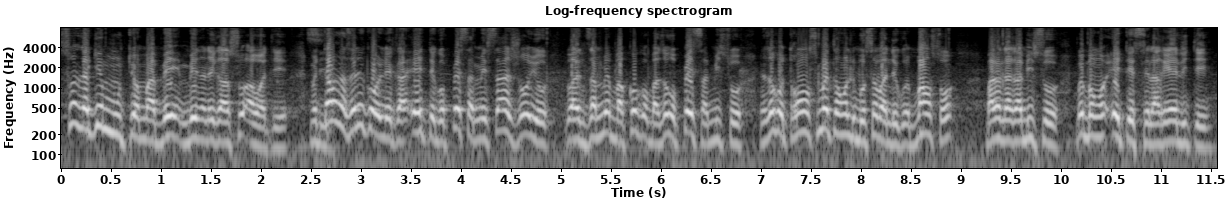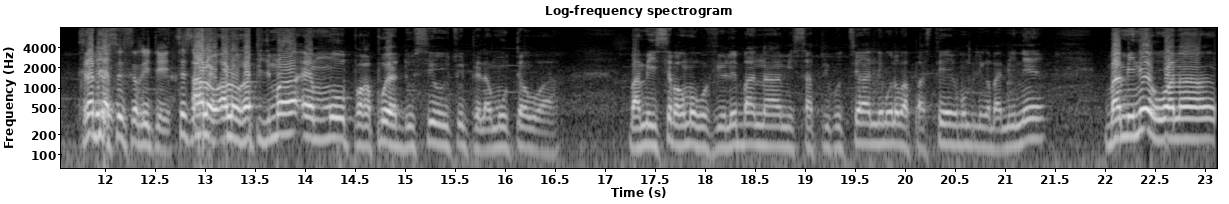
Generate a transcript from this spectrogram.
so nazalaki motu ya mabe mbe nalekaa so awa te mais ntango nazali koleka ete kopesa message oyo banzambe ya bakoko baza kopesa biso naza kotransmettre yango liboso ya bandeko banso balandaka biso mpe bango ete c'est la réalité très bien la sincérité c'est ça alors alors rapidement un mot par rapport ya dossier oyo tolipela mota wa bamilise bango moko viole bana misapi kotia nde mona bapastere bolinga baminere baminere wana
